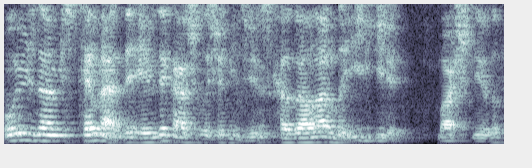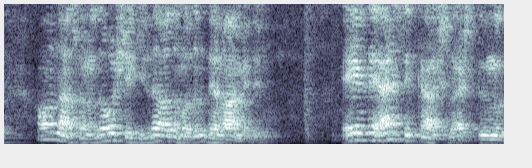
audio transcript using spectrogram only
O yüzden biz temelde evde karşılaşabileceğiniz kazalarla ilgili başlayalım. Ondan sonra da o şekilde adım adım devam edelim. Evde en sık karşılaştığımız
